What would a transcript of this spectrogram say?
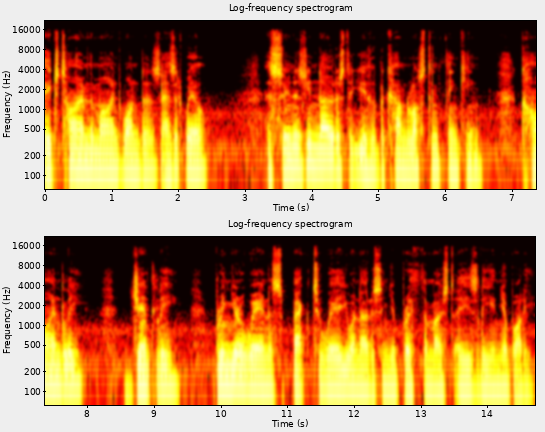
Each time the mind wanders, as it will, as soon as you notice that you have become lost in thinking, kindly, gently bring your awareness back to where you are noticing your breath the most easily in your body.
